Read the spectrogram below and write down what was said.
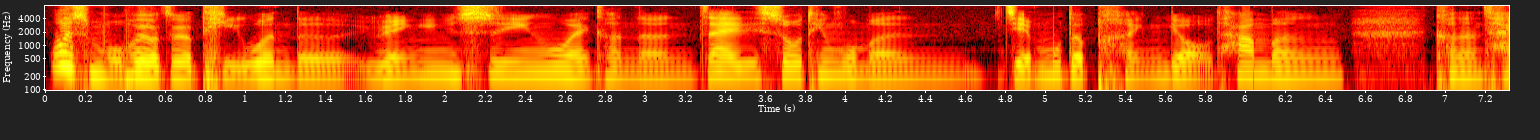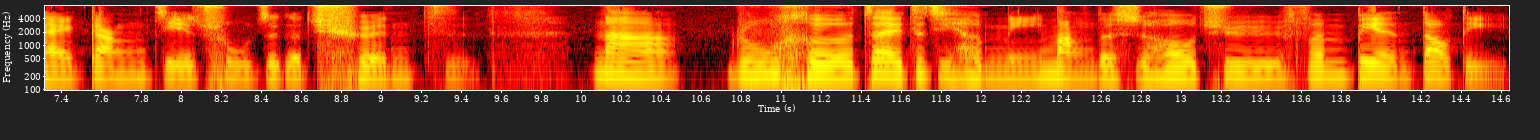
为什么我会有这个提问的原因，是因为可能在收听我们节目的朋友，他们可能才刚接触这个圈子。那如何在自己很迷茫的时候去分辨到底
